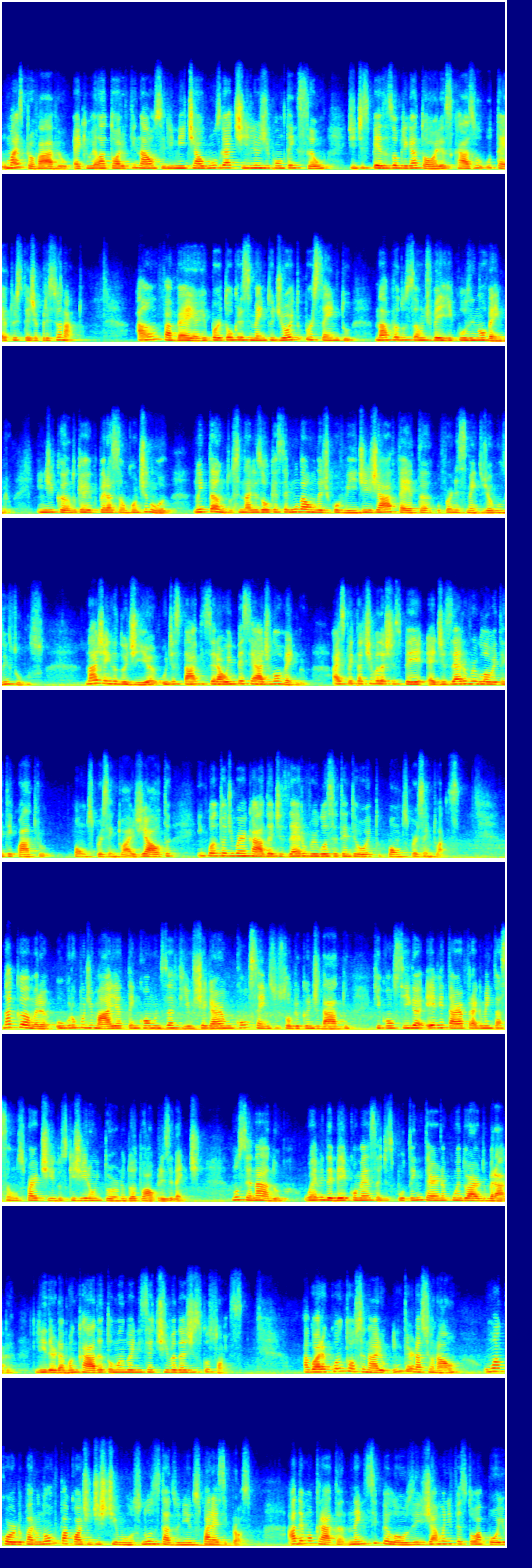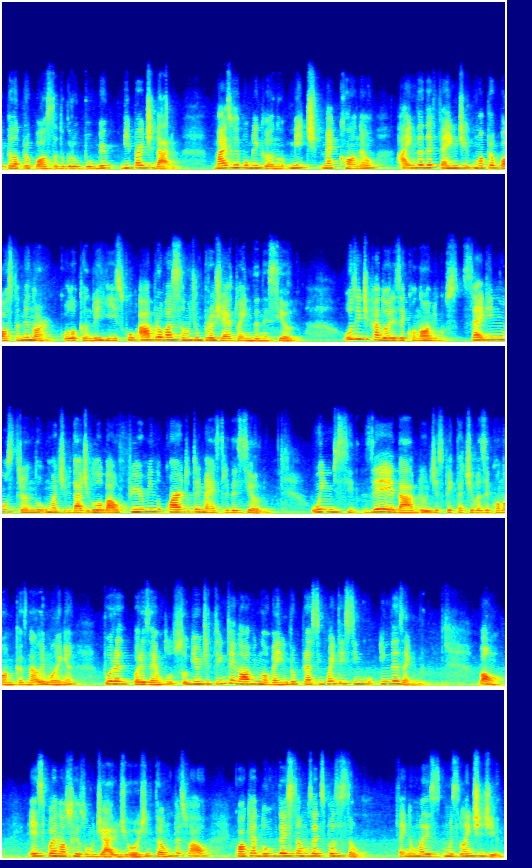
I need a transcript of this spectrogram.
O mais provável é que o relatório final se limite a alguns gatilhos de contenção de despesas obrigatórias caso o teto esteja pressionado. A Anfavea reportou crescimento de 8% na produção de veículos em novembro, indicando que a recuperação continua. No entanto, sinalizou que a segunda onda de Covid já afeta o fornecimento de alguns insumos. Na agenda do dia, o destaque será o IPCA de novembro. A expectativa da XP é de 0,84 pontos percentuais de alta, enquanto a de mercado é de 0,78 pontos percentuais. Na Câmara, o grupo de Maia tem como desafio chegar a um consenso sobre o candidato que consiga evitar a fragmentação dos partidos que giram em torno do atual presidente. No Senado, o MDB começa a disputa interna com Eduardo Braga, líder da bancada, tomando a iniciativa das discussões. Agora, quanto ao cenário internacional, um acordo para o novo pacote de estímulos nos Estados Unidos parece próximo. A democrata Nancy Pelosi já manifestou apoio pela proposta do grupo bipartidário, mas o republicano Mitch McConnell ainda defende uma proposta menor, colocando em risco a aprovação de um projeto ainda nesse ano. Os indicadores econômicos seguem mostrando uma atividade global firme no quarto trimestre desse ano. O índice ZEW de expectativas econômicas na Alemanha, por, por exemplo, subiu de 39 em novembro para 55 em dezembro. Bom, esse foi o nosso resumo diário de hoje, então, pessoal, qualquer dúvida estamos à disposição. Tenham uma, um excelente dia.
